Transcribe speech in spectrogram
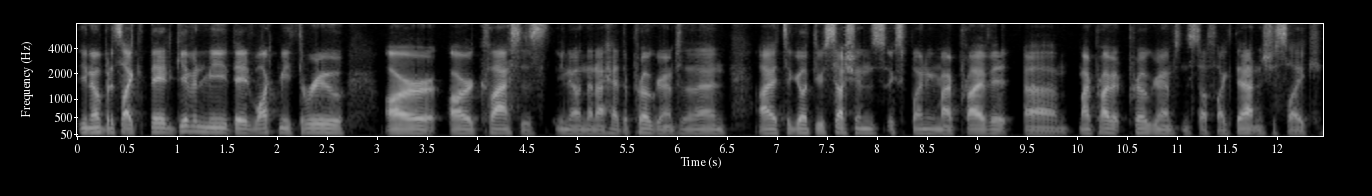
you know, but it's like they had given me, they had walked me through our our classes, you know, and then I had the programs, and then I had to go through sessions explaining my private um, my private programs and stuff like that. And it's just like,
